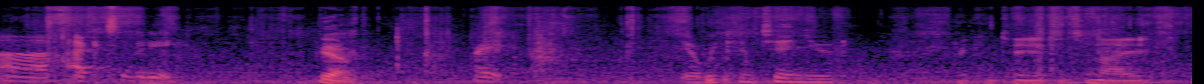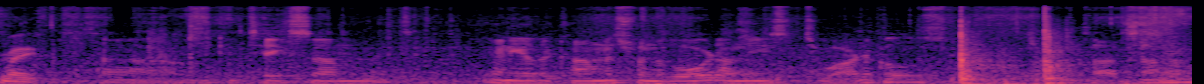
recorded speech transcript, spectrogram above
uh, activity, yeah, right? no. Yeah, we continued. We continue to tonight. right. Um, we can take some, any other comments from the board on these two articles? Thoughts on them?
